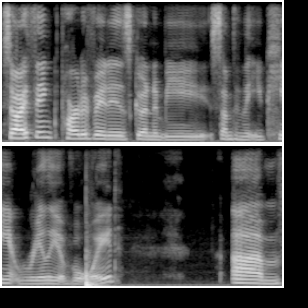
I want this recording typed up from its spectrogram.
So I think part of it is going to be something that you can't really avoid. Um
